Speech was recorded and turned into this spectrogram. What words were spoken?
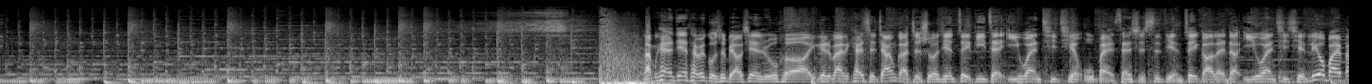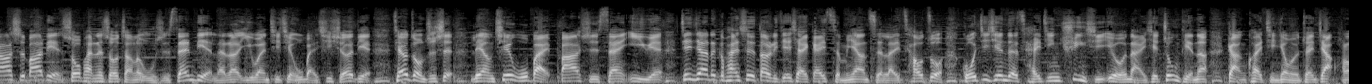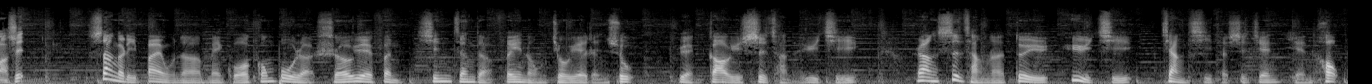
来，我们看看今天台北股市表现如何？一个礼拜的开始，加权指数今天最低在一万七千五百三十四点，最高来到一万七千六百八十八点，收盘的时候涨了五十三点，来到一万七千五百七十二点，成交总值是两千五百八十三亿元。今天这样的一个盘势，到底接下来该怎么样子来操作？国际间的财经讯息又有哪一些重点呢？赶快请教我们的专家黄老师。上个礼拜五呢，美国公布了十二月份新增的非农就业人数，远高于市场的预期。让市场呢对于预期降息的时间延后，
